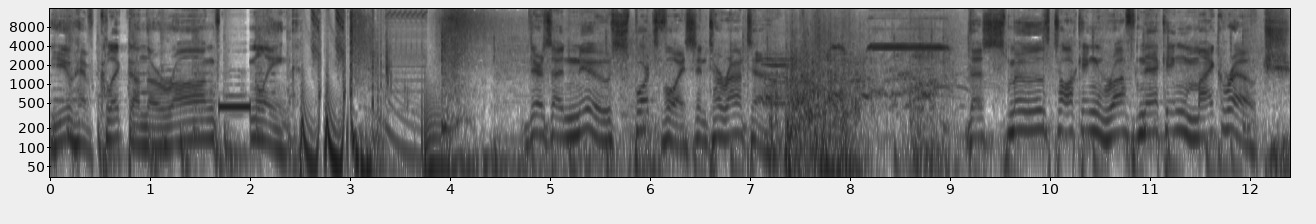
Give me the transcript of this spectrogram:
you have clicked on the wrong link. There's a new sports voice in Toronto. The smooth talking, roughnecking Mike Roach,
